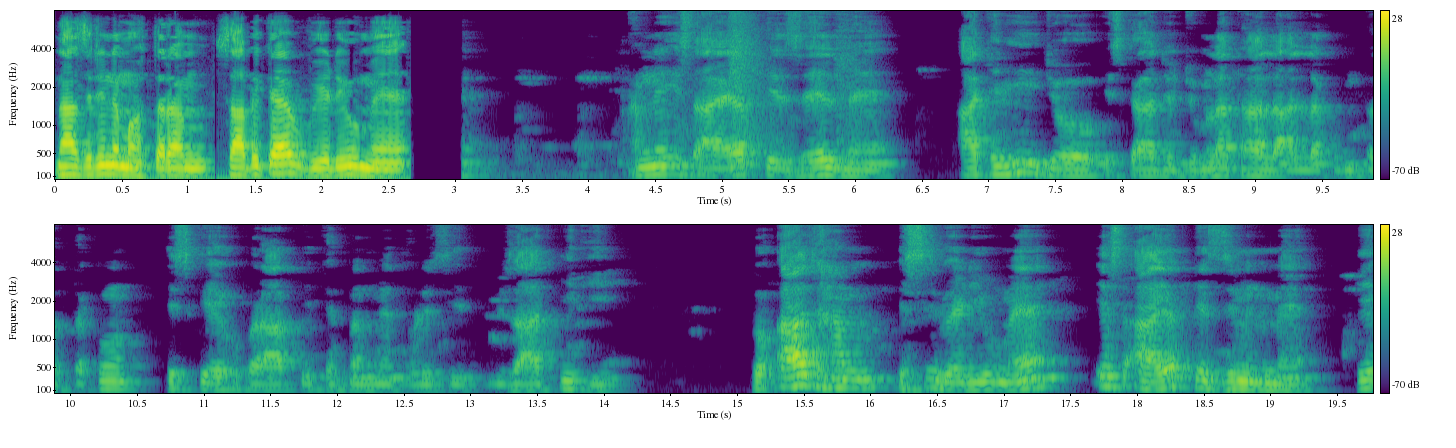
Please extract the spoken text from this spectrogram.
नाजरीन मोहतरम सबका वीडियो में हमने इस आयत के झेल में आखिरी जो इसका जो जुमला था लअल्लकुम तत्तकून इसके ऊपर आपकी खिदमत में थोड़ी सी वजाहत की थी। तो आज हम इस वीडियो में इस आयत के ज़िमन में कि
